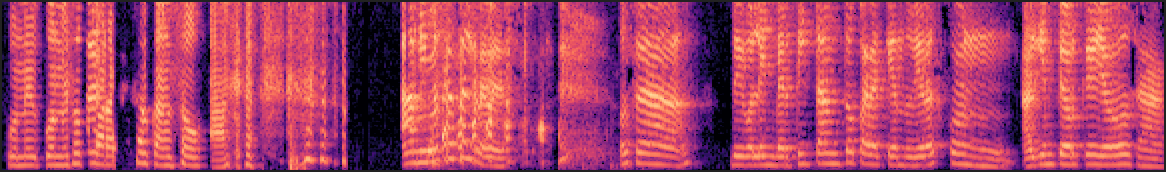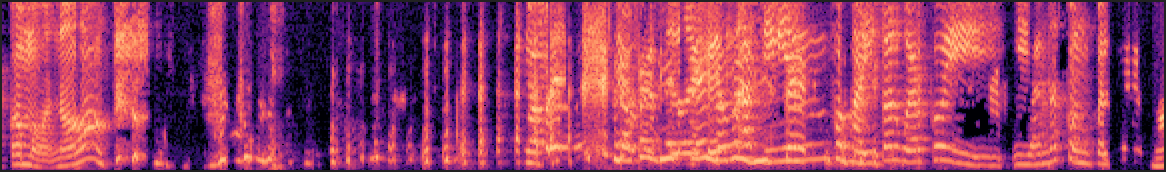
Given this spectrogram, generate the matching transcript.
Con, e- con eso para mí se alcanzó. Ah, A mí me pasa al revés. O sea, digo, le invertí tanto para que anduvieras con alguien peor que yo. O sea, ¿cómo? No. No aprendiste, No o sea, te lo aprendiste, dejé no así aprendiste. bien formadito al huerco y, y andas con cualquier. No.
